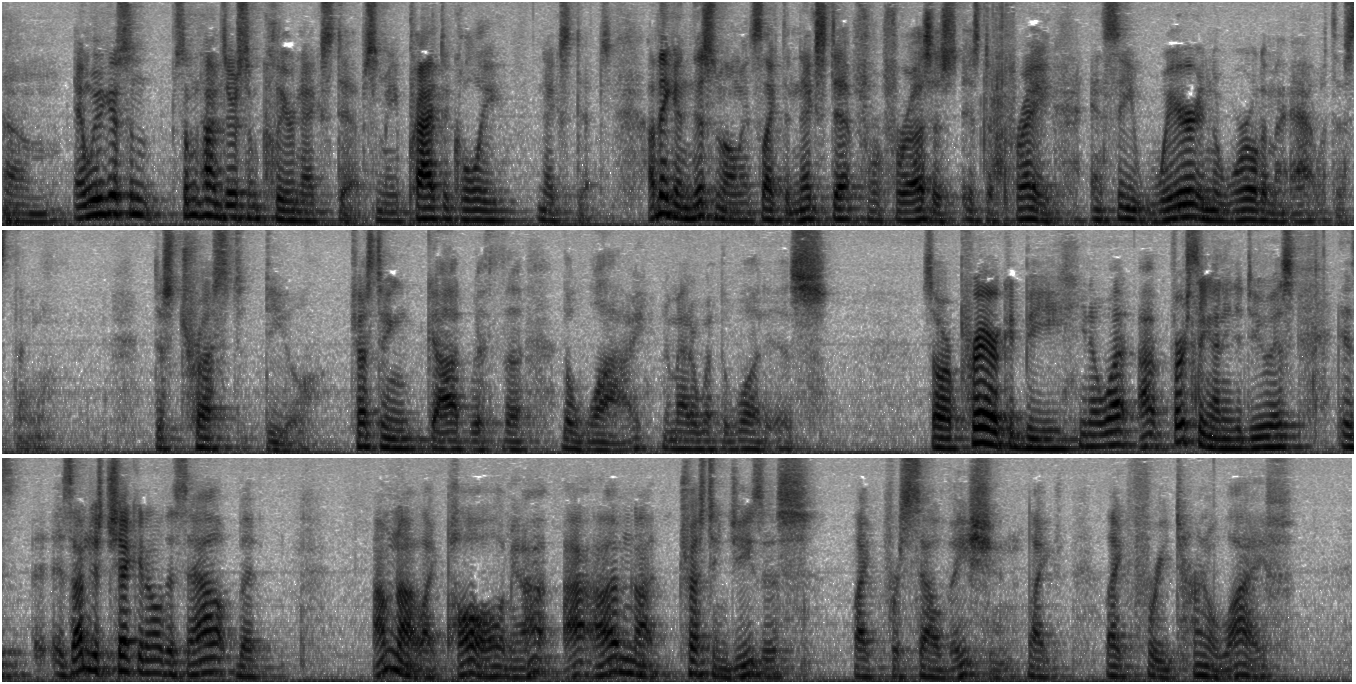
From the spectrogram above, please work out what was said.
Um, and we give some. Sometimes there's some clear next steps. I mean, practically next steps. I think in this moment, it's like the next step for, for us is, is to pray and see where in the world am I at with this thing, this trust deal, trusting God with the the why, no matter what the what is. So our prayer could be, you know what? I, first thing I need to do is is is I'm just checking all this out, but I'm not like Paul. I mean, I, I, I'm not trusting Jesus like for salvation, like, like for eternal life.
